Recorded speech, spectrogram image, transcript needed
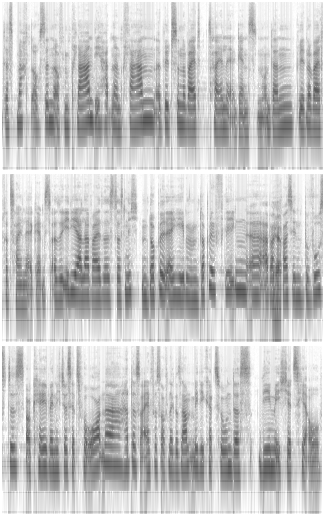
das macht auch Sinn auf dem Plan, die hatten einen Plan, willst du eine weitere Zeile ergänzen und dann wird eine weitere Zeile ergänzt. Also idealerweise ist das nicht ein Doppelerheben, ein Doppelpflegen, äh, aber ja. quasi ein bewusstes, okay, wenn ich das jetzt verordne, hat das Einfluss auf eine Gesamtmedikation, das nehme ich jetzt hier auf.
